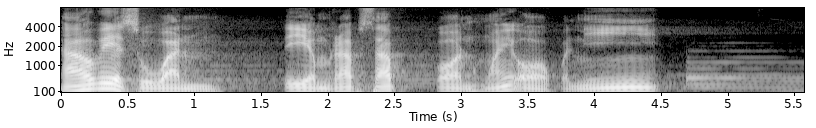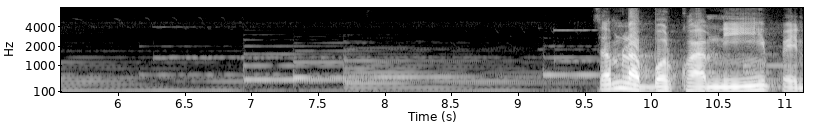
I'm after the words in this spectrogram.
ท้าวเวสสุวรรณเตรียมรับทรัพย์ก่อนหวยออกวันนี้ สำหรับบทความนี้เป็น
